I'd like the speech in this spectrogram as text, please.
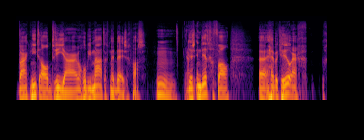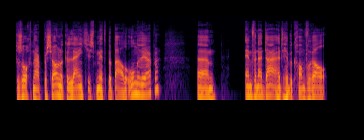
Waar ik niet al drie jaar hobbymatig mee bezig was. Hmm, ja. Dus in dit geval eh, heb ik heel erg gezocht naar persoonlijke lijntjes met bepaalde onderwerpen. Ehm, en vanuit daaruit heb ik gewoon vooral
